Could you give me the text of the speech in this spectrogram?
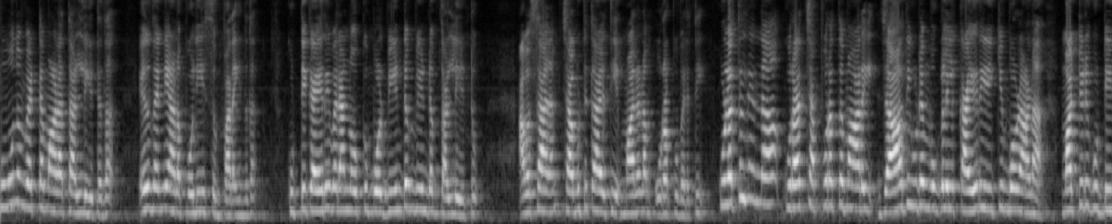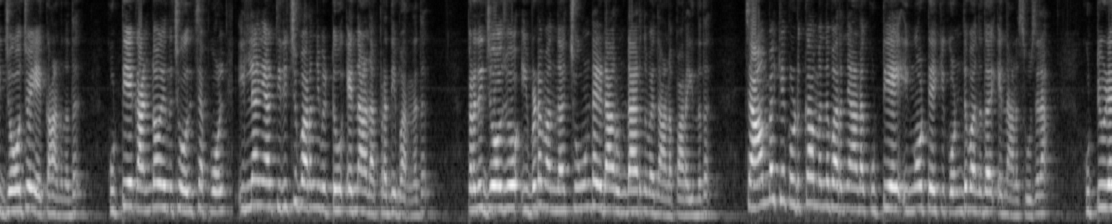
മൂന്നും വെട്ടമാണ് തള്ളിയിട്ടത്. എന്ന് തന്നെയാണ് പോലീസും പറയുന്നത്. കുട്ടി കയറി വരാൻ നോക്കുമ്പോൾ വീണ്ടും വീണ്ടും തള്ളിയിട്ടു. അവസാനം ചവിട്ടിത്താഴ്ത്തി മരണം ഉറപ്പുവരുത്തി. കുളത്തിൽ നിന്ന് കുറച്ചപ്പുറത്ത് മാറി ജാതിയുടെ മുകളിൽ കയറിയിരിക്കുമ്പോഴാണ് മറ്റൊരു കുട്ടി ജോജോയെ കാണുന്നത്. കുട്ടിയെ കണ്ടോ എന്ന് ചോദിച്ചപ്പോൾ ഇല്ല ഞാൻ തിരിച്ചു പറഞ്ഞു വിട്ടു എന്നാണ് പ്രതി പറഞ്ഞത്. പ്രതി ജോജോ ഇവിടെ വന്ന് ചൂണ്ടയിടാറുണ്ടായിരുന്നുവെന്നാണ് പറയുന്നത്. ചാമ്പയ്ക്ക് കൊടുക്കാമെന്ന് പറഞ്ഞാണ് കുട്ടിയെ ഇങ്ങോട്ടേക്ക് കൊണ്ടുവന്നത് എന്നാണ് സൂചന. കുട്ടിയുടെ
